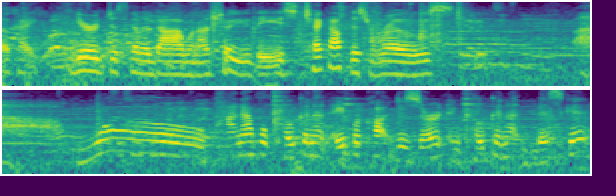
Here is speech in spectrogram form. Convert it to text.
Okay, you're just gonna die when I show you these. Check out this rose. Ah, whoa! Pineapple coconut apricot dessert and coconut biscuit.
